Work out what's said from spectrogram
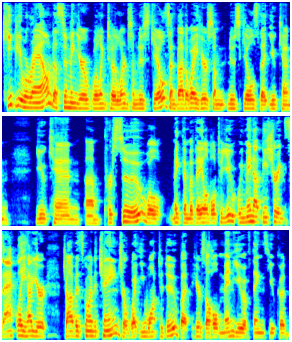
keep you around, assuming you're willing to learn some new skills. And by the way, here's some new skills that you can you can um, pursue. We'll make them available to you. We may not be sure exactly how your job is going to change or what you want to do, but here's a whole menu of things you could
